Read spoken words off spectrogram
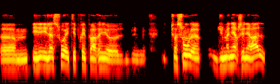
et, l'assaut a été préparé de toute façon, d'une manière générale,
